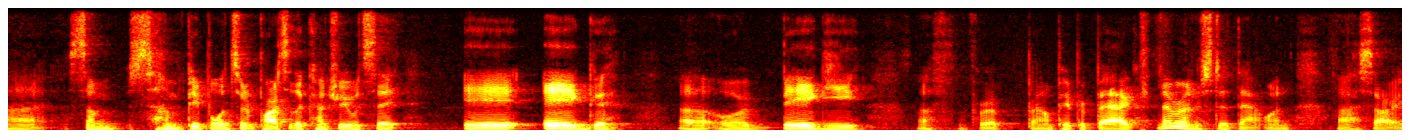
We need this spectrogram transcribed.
Uh, some some people in certain parts of the country would say e, egg uh, or baggy uh, for a brown paper bag. Never understood that one. Uh, sorry,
